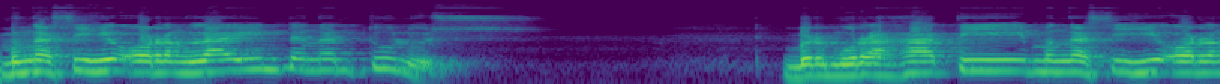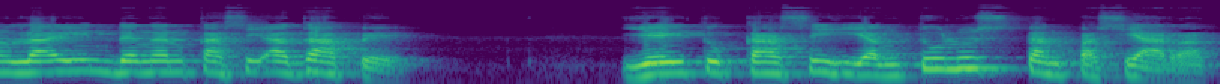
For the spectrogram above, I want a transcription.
mengasihi orang lain dengan tulus. Bermurah hati mengasihi orang lain dengan kasih agape, yaitu kasih yang tulus tanpa syarat.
